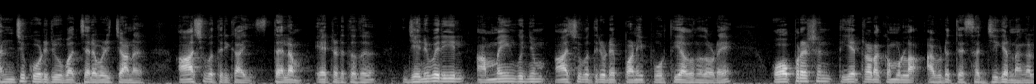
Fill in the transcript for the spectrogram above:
അഞ്ച് കോടി രൂപ ചെലവഴിച്ചാണ് ആശുപത്രിക്കായി സ്ഥലം ഏറ്റെടുത്തത്. ജനുവരിയിൽ അമ്മയും കുഞ്ഞും ആശുപത്രിയുടെ പണി പൂർത്തിയാകുന്നതോടെ ഓപ്പറേഷൻ തിയേറ്റർ അടക്കമുള്ള അവിടുത്തെ സജ്ജീകരണങ്ങൾ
